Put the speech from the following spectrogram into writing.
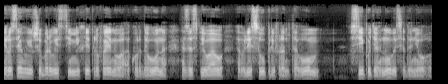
і, розтягуючи барвисті міхи трофейного акордеона, заспівав в лісу при фронтовому. Всі потягнулися до нього,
